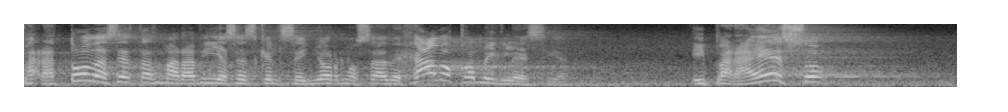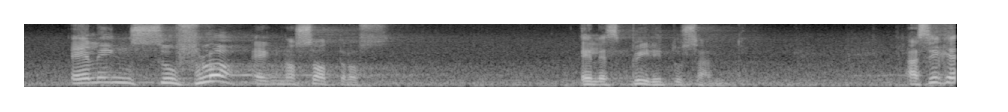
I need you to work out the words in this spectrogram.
Para todas estas maravillas es que el Señor nos ha dejado como iglesia. Y para eso Él insufló en nosotros el Espíritu Santo. Así que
